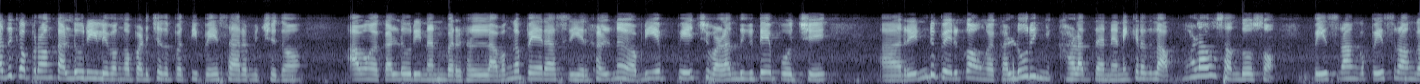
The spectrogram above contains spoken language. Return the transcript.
அதுக்கப்புறம் கல்லூரியில் இவங்க படித்ததை பற்றி பேச ஆரம்பித்ததும் அவங்க கல்லூரி நண்பர்கள் அவங்க பேராசிரியர்கள்னு அப்படியே பேச்சு வளர்ந்துக்கிட்டே போச்சு. ரெண்டு பேருக்கும் அவங்க கல்லூரி காலத்தை நினைக்கிறதுல அவ்வளவு சந்தோஷம். பேசுகிறாங்க பேசுகிறாங்க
